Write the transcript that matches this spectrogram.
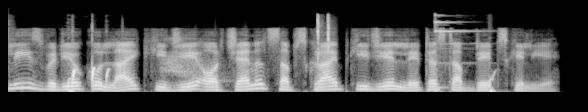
Please video को like कीजिए और चैनल सब्सक्राइब कीजिए लेटेस्ट अपडेट्स के लिए।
